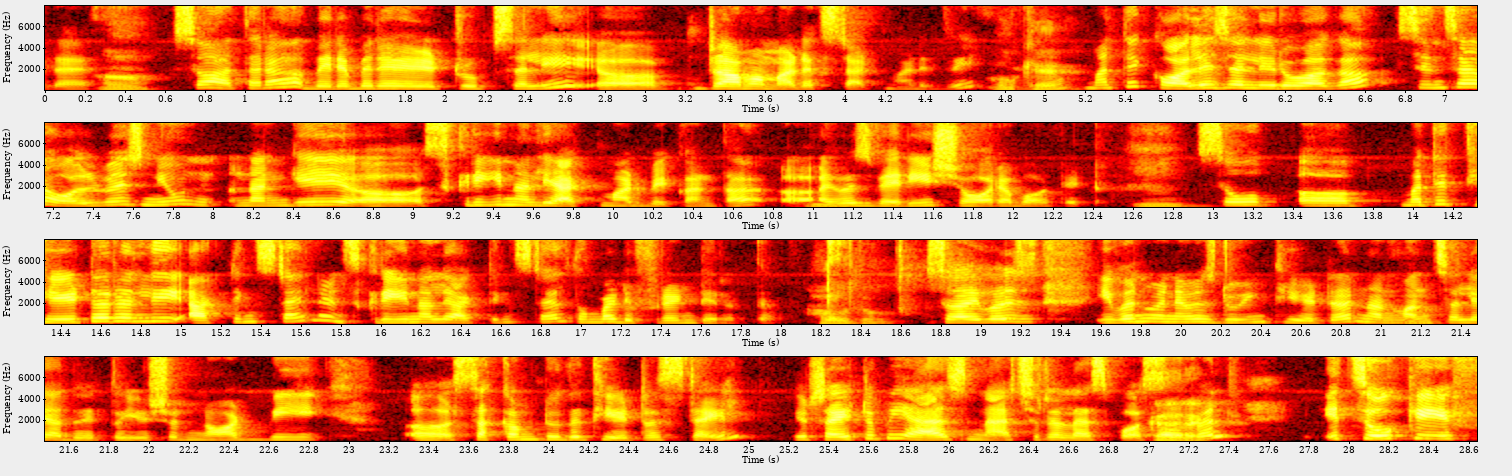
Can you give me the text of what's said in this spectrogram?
ಇದೆ. ಸೊ ಆತರ ಬೇರೆ ಬೇರೆ ಟ್ರೂಪ್ಸ್ ಅಲ್ಲಿ ಡ್ರಾಮಾ ಮಾಡಕ್ ಸ್ಟಾರ್ಟ್ ಮಾಡಿದ್ವಿ. ಮತ್ತೆ ಕಾಲೇಜ್ ಅಲ್ಲಿ ಕಾಲೇಜಲ್ಲಿರುವಾಗ ಸಿನ್ಸ್ ಐ ಆಲ್ವೇಸ್ ನ್ಯೂ ನನ್ಗೆ ಸ್ಕ್ರೀನ್ ಅಲ್ಲಿ ಆಕ್ಟ್ ಮಾಡ್ಬೇಕಂತ I was very sure about it so ಮತ್ತೆ ಥಿಯೇಟರ್ ಅಲ್ಲಿ ಆಕ್ಟಿಂಗ್ ಸ್ಟೈಲ್ ಅಂಡ್ ಸ್ಕ್ರೀನ್ ಅಲ್ಲಿ ಆಕ್ಟಿಂಗ್ ಸ್ಟೈಲ್ ತುಂಬಾ ಡಿಫ್ರೆಂಟ್ ಇರುತ್ತೆ. ಹೌದು. So I was even when I was doing theatre ನನ್ನ ಮನಸ್ಸಲ್ಲಿ ಅದು ಇತ್ತು you should not be succumb to the theatre style you try to be as natural as possible it's okay if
